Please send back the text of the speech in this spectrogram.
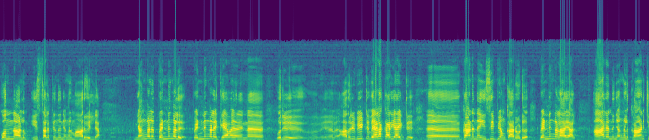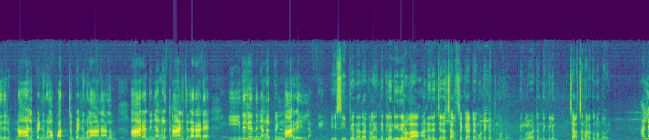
കൊന്നാലും ഈ സ്ഥലത്ത് നിന്ന് ഞങ്ങൾ മാറുമില്ല ഞങ്ങൾ പെണ്ണുങ്ങൾ പെണ്ണുങ്ങളെ കേവ ഒരു അവർ വീട്ട് വേലക്കാരിയായിട്ട് ഏ, കാണുന്ന ഈ സി പി എംകാരോട് പെണ്ണുങ്ങളായാൽ ആരെന്ന് ഞങ്ങൾ കാണിച്ചു തരും. നാല് പെണ്ണുങ്ങളോ പത്ത് പെണ്ണുങ്ങളോ ആണാലും ആരെന്ന് ഞങ്ങൾ കാണിച്ചു തരാതെ ഈ ഇതിലിരുന്ന് ഞങ്ങൾ പിന്മാറുകയില്ല. ഈ സി പി എം നേതാക്കൾ എന്തെങ്കിലും രീതിയിലുള്ള അനുരഞ്ജന ചർച്ചയ്ക്കായിട്ട് ഇങ്ങോട്ടേക്ക് എത്തുന്നുണ്ടോ? നിങ്ങളുമായിട്ട് എന്തെങ്കിലും ചർച്ച നടക്കുന്നുണ്ടോ അവർ അല്ല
